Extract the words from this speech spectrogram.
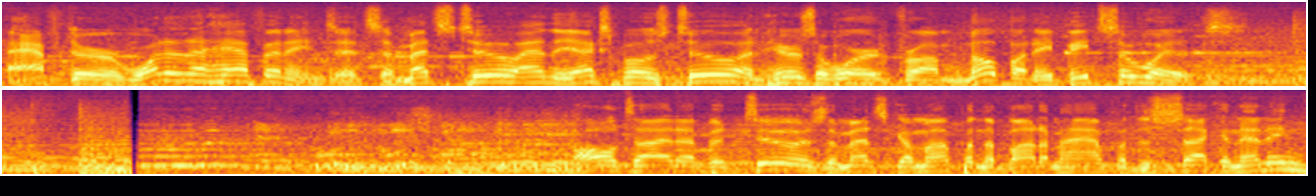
after one and a half innings, it's a Mets two and the Expos two. And here's a word from nobody beats the Wiz. All tied up at two as the Mets come up in the bottom half of the second inning.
